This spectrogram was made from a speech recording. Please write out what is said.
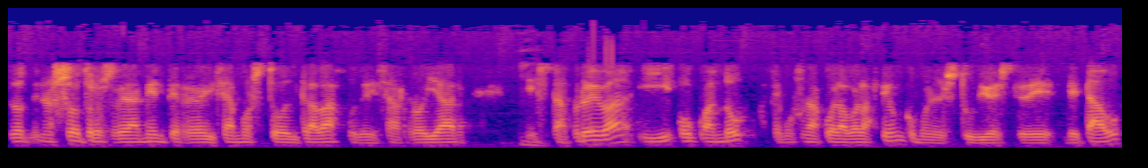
donde nosotros realmente realizamos todo el trabajo de desarrollar esta prueba y o cuando hacemos una colaboración como en el estudio este de, de Tau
